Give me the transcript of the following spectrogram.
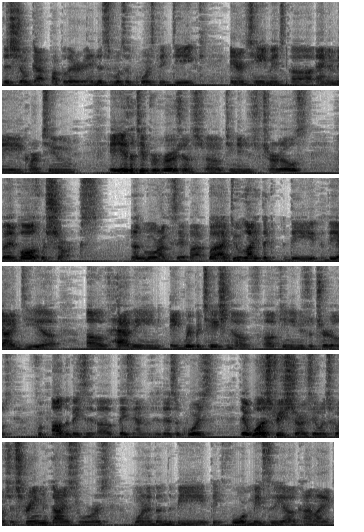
this show got popular. And this was, of course, the DiC Entertainment uh, anime cartoon. It is a typical version of, of Teenage Ninja Turtles, but it involves with sharks. Nothing more I can say about it. But I do like the the the idea of having a reputation of, of Teenage Ninja Turtles from other basic uh, base animals. There's of course there was Street Sharks. There was of course Extreme Dinosaurs. Of them to be the four basically uh, kind of like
